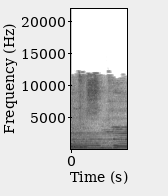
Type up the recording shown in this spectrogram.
Christmas.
